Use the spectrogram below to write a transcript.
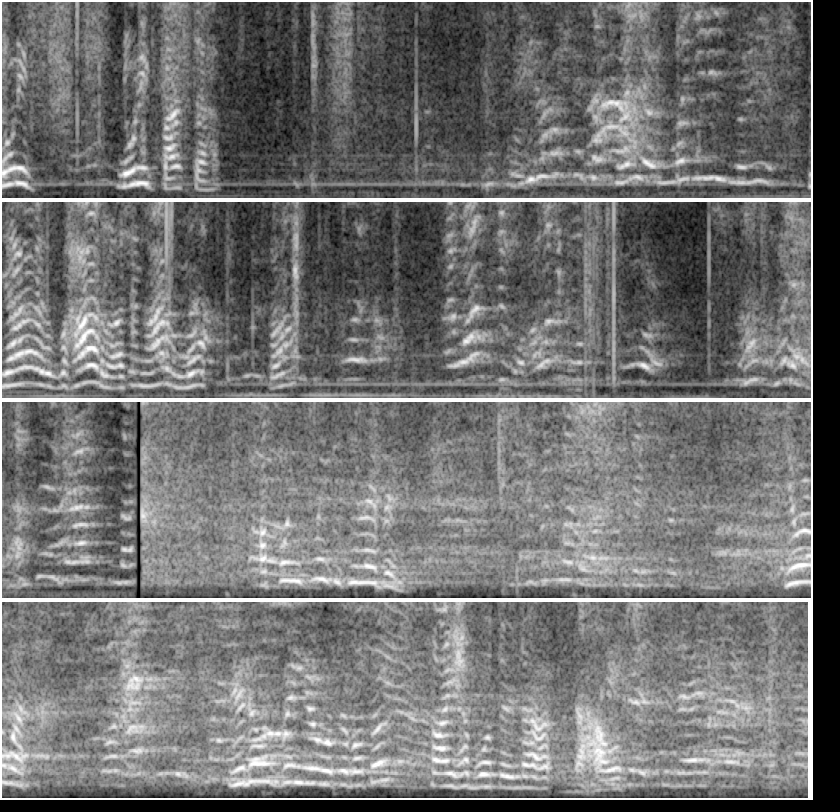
No need. No need fast, Ra. Yeah, har. Asan har mo? Ha? I want to. I want to go to the store. After I get out from that, Appointment is 11. you bring my wallet I to bring Your what? water. You don't bring your water bottle? I have water in the, in the house. Today, uh, I got.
